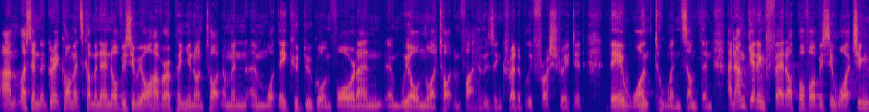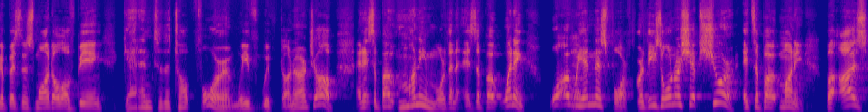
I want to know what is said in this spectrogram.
Um, listen, great comments coming in. Obviously, we all have our opinion on Tottenham and, and what they could do going forward. And, and we all know a Tottenham Tottenham fan who is incredibly frustrated. They want to win something. And I'm getting fed up of obviously watching the business model of being get into the top four and we've we've done our job. And it's about money more than it is about winning. What are yeah. we in this for? For these ownerships? Sure, it's about money. But us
